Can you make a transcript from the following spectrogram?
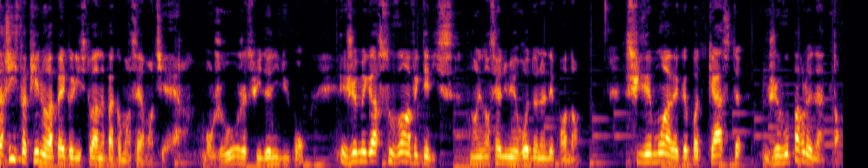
archives papier nous rappellent que l'histoire n'a pas commencé avant-hier. Bonjour, je suis Denis Dupont, et je m'égare souvent avec délice dans les anciens numéros de l'Indépendant. Suivez-moi avec le podcast Je vous parle d'un temps.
